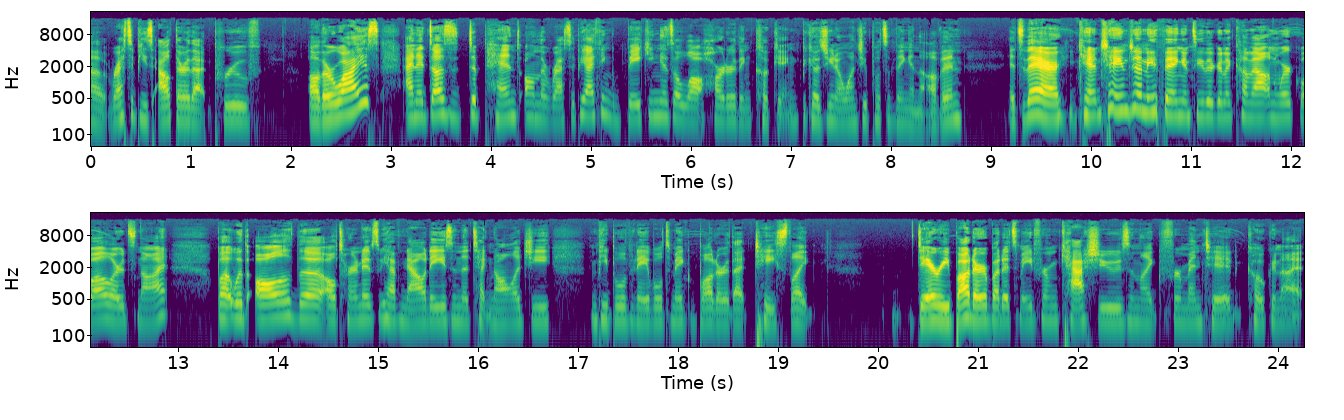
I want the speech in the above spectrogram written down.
uh, recipes out there that prove otherwise and it does depend on the recipe i think baking is a lot harder than cooking because you know once you put something in the oven it's there you can't change anything it's either going to come out and work well or it's not but with all of the alternatives we have nowadays and the technology and people have been able to make butter that tastes like dairy butter, but it's made from cashews and like fermented coconut.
